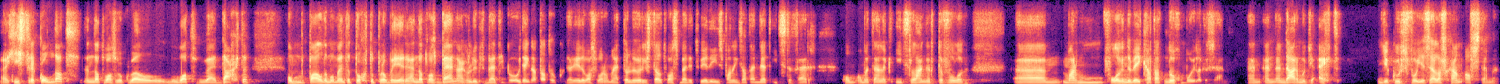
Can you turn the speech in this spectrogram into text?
uh, gisteren kon dat, en dat was ook wel wat wij dachten, om bepaalde momenten toch te proberen. En dat was bijna gelukt bij Thibaut. Ik denk dat dat ook de reden was waarom hij teleurgesteld was. Bij de tweede inspanning zat hij net iets te ver om, om uiteindelijk iets langer te volgen. Uh, maar volgende week gaat dat nog moeilijker zijn. En, en, daar moet je echt je koers voor jezelf gaan afstemmen.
